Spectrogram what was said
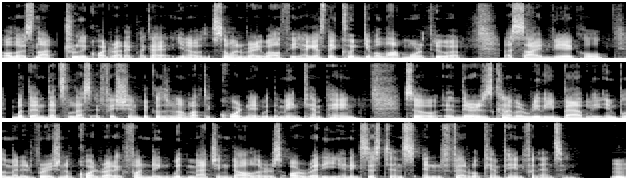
although it's not truly quadratic, like I, you know, someone very wealthy, I guess they could give a lot more through a, a side vehicle, but then that's less efficient because they're not allowed to coordinate with the main campaign. So uh, there's kind of a really badly implemented version of quadratic funding funding with matching dollars already in existence in federal campaign financing. Hmm.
